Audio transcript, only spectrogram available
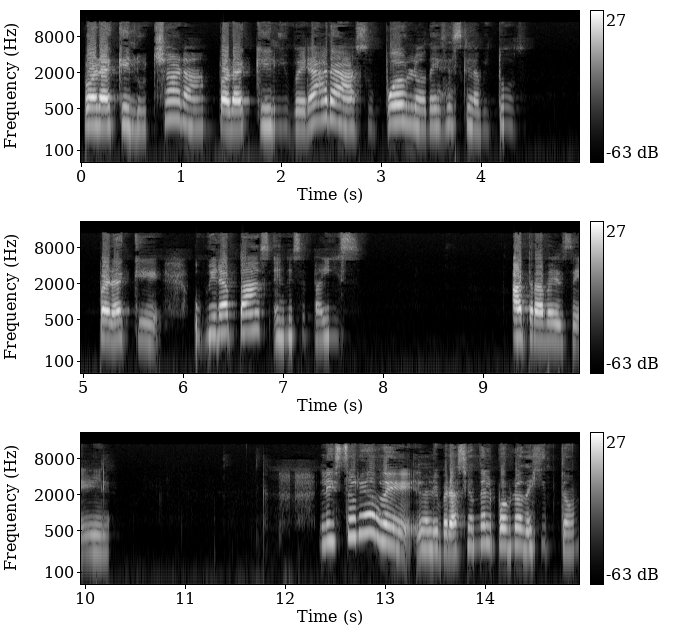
para que luchara, para que liberara a su pueblo de esa esclavitud, para que hubiera paz en ese país a través de él. La historia de la liberación del pueblo de Egipto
